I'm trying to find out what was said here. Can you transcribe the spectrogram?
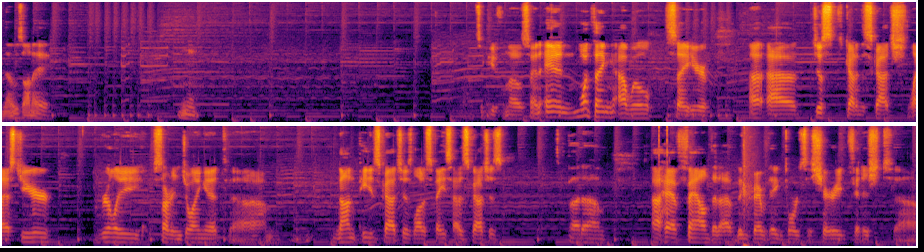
Nose on A. Mm. It's a beautiful nose. And, and one thing I will say here, uh, I just got into Scotch last year really started enjoying it. Um, non-peated scotches, a lot of space-out of scotches, but um, I have found that I've been gravitating towards the sherry finished uh,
